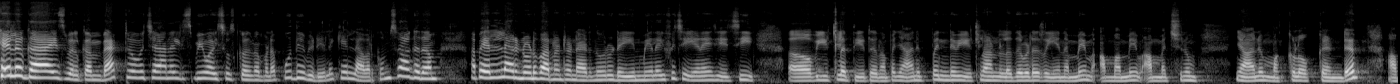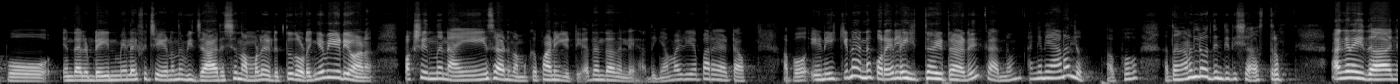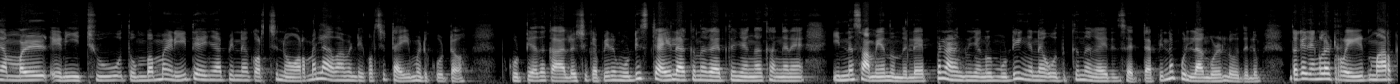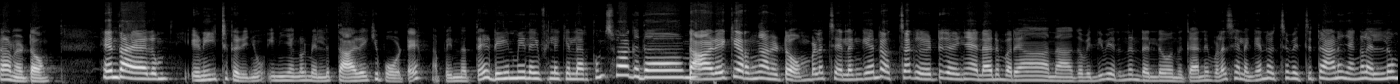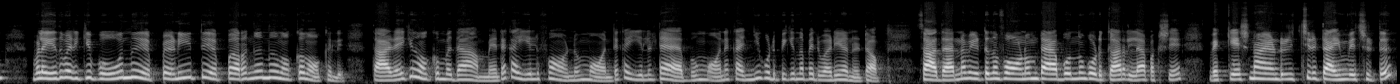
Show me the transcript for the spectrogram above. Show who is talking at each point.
Speaker 1: Hello guys welcome back to our channel is me wise school നമ്മുടെ പുതിയ വീഡിയോയിലേക്ക് എല്ലാവർക്കും സ്വാഗതം. അപ്പോൾ എല്ലാവരും എന്നോട് പറഞ്ഞിട്ടുണ്ടായിരുന്നു ഒരു ഡേ ഇൻ മൈ ലൈഫ് ചെയ്യണേ ചേച്ചി. വീട്ടിലെത്തിയിട്ട് അപ്പോൾ ഞാനിപ്പോൾ എന്റെ വീട്ടിലാണുള്ളത്. ഇവിടെ റീനമ്മയും അമ്മമ്മയും അമ്മച്ചനും ഞാനും മക്കളും ഒക്കെ ഉണ്ട്. അപ്പോൾ എന്തായാലും ഡേ ഇൻ മൈ ലൈഫ് ചെയ്യണമെന്ന് വിചാരിച്ച് നമ്മൾ എടുത്തു തുടങ്ങിയ വീഡിയോ ആണ്. പക്ഷേ ഇന്ന് നൈസായിട്ട് നമുക്ക് പണി കിട്ടി. അതെന്താണെന്നല്ലേ അത് ഞാൻ വഴിയെ പറയാട്ടോ. അപ്പോൾ എണീക്കണ എന്നെ കുറേ ലേറ്റായിട്ടാണ് കാരണം അങ്ങനെയാണല്ലോ. അപ്പോൾ അതാണല്ലോ അതിന്റെ ഒരു ശാസ്ത്രം. അങ്ങനെ ഇതാ നമ്മൾ എണീറ്റു. തുമ്പമ്മ എണീറ്റ് കഴിഞ്ഞാൽ പിന്നെ കുറച്ച് നോർമൽ ആവാൻ വേണ്ടി കുറച്ച് ടൈം എടുക്കും കേട്ടോ കുട്ടി അതൊക്കെ ആലോചിക്കുക പിന്നെ മുടി സ്റ്റൈലാക്കുന്ന കാര്യത്തിൽ ഞങ്ങൾക്ക് അങ്ങനെ ഇന്ന സമയം ഒന്നുമില്ല എപ്പോഴാണെങ്കിലും ഞങ്ങൾ മുടി ഇങ്ങനെ ഒതുക്കുന്ന കാര്യം സെറ്റാണ് പിന്നെ പുല്ലാങ്കുഴൽ ഒതിലും. ഇതൊക്കെ ഞങ്ങളുടെ ട്രേഡ് മാർക്കാണ് കേട്ടോ എന്തായാലും എണീറ്റ് കഴിഞ്ഞു. ഇനി ഞങ്ങൾ മെല്ലെ താഴേക്ക് പോകട്ടെ. അപ്പോൾ ഇന്നത്തെ ഡേ ഇൻ മൈ ലൈഫിലേക്ക് എല്ലാവർക്കും സ്വാഗതം. താഴേക്ക് ഇറങ്ങാണ് കേട്ടോ. നമ്മളെ ചെലങ്കേന്റെ ഒച്ച കേട്ട് കഴിഞ്ഞാൽ എല്ലാവരും പറയാം ആ നാഗവല്ലി വരുന്നുണ്ടല്ലോ എന്ന് കാരണം ഇവിടെ ചെലങ്കേന്റെ ഒച്ച വെച്ചിട്ടാണ് ഞങ്ങളെല്ലാം ഇവിടെ ഏത് വഴിക്ക് പോകുന്നു എപ്പോൾ എണീറ്റ് എപ്പോൾ ഇറങ്ങുന്നു എന്നൊക്കെ നോക്കൽ. താഴേക്ക് നോക്കുമ്പോൾ ഇതാ അമ്മേന്റെ കയ്യിൽ ഫോണും മോന്റെ കയ്യിൽ ടാബും മോനെ കഞ്ഞി കുടിപ്പിക്കുന്ന പരിപാടിയാണ് കേട്ടോ. സാധാരണ വീട്ടിൽ നിന്ന് ഫോണും ടാബും ഒന്നും കൊടുക്കാറില്ല. പക്ഷേ വെക്കേഷൻ ആയതുകൊണ്ട് ഒരു ഇച്ചിരി ടൈം വെച്ചിട്ട്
